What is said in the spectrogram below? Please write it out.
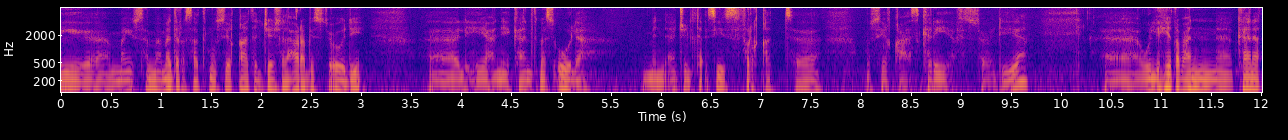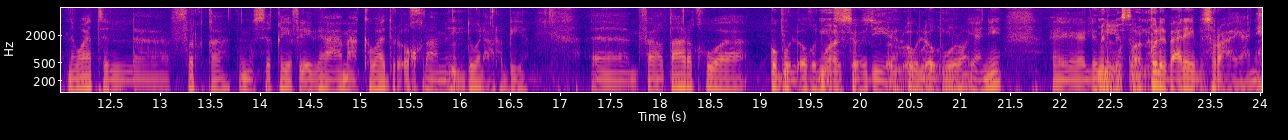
لما يسمى مدرسة موسيقات الجيش العربي السعودي آه، اللي هي يعني كانت مسؤولة من أجل تأسيس فرقة آه، موسيقى عسكرية في السعودية آه، واللي هي طبعا كانت نواة الفرقة الموسيقية في الإذاعة مع كوادر أخرى من الدول العربية. فطارق هو أبو الأغنية السعودية. هو الأبو يعني من اللي صانع؟ انقلب عليه بسرعة يعني.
